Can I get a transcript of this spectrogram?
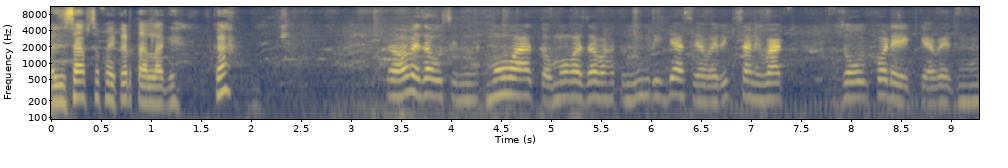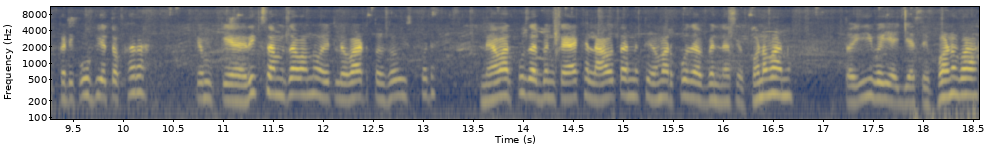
હજી સાફ સફાઈ કરતા લાગે. કા? તો હવે જવું છે મોવા, તો મોવા જવા હતું, નીકળી ગયા છે. હવે રિક્ષાની વાટ જોવી પડે કે હવે કડીક ઊભીએ તો ખરા. કેમ કે રિક્ષામાં જવાનું હોય એટલે વાટ તો જોવી જ પડે. ને અમારા પૂજાબેન કંઈ આખેલા આવતા નથી. અમારા પૂજાબેનને છે ભણવાનું. તો એ વૈયા ગયા છે ભણવા.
